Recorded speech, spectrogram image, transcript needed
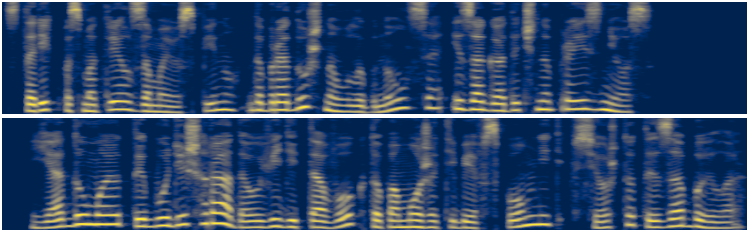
Старик посмотрел за мою спину, добродушно улыбнулся и загадочно произнес. Я думаю, ты будешь рада увидеть того, кто поможет тебе вспомнить все, что ты забыла.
